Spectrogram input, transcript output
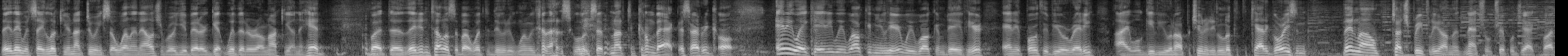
they, they would say, look, you're not doing so well in algebra, you better get with it or I'll knock you on the head. But uh, they didn't tell us about what to do when we got out of school, except not to come back, as I recall. Anyway, Katie, we welcome you here. We welcome Dave here. And if both of you are ready, I will give you an opportunity to look at the categories, and then I'll touch briefly on the natural triple jackpot.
